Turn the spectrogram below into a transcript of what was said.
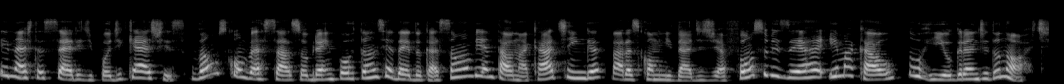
e nesta série de podcasts vamos conversar sobre a importância da educação ambiental na Caatinga para as comunidades de Afonso Bezerra e Macau, no Rio Grande do Norte.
